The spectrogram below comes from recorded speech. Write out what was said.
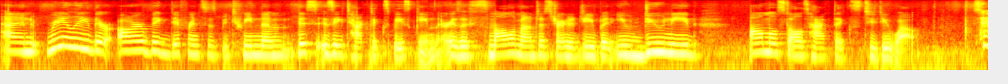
and really there are big differences between them. This is a tactics-based game. There is a small amount of strategy, but you do need almost all tactics to do well. So,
